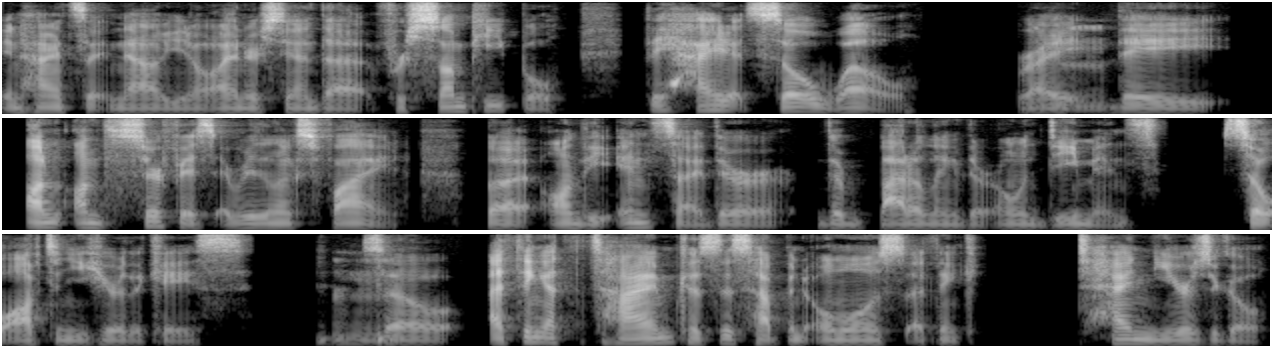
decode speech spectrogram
in hindsight, now you know I understand that for some people, they hide it so well, right? Mhm. They on on the surface everything looks fine, but on the inside they're they're battling their own demons. So often you hear the case. Mhm. So I think at the time, because this happened almost, I think, ten years ago,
